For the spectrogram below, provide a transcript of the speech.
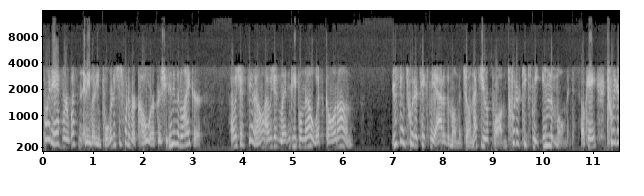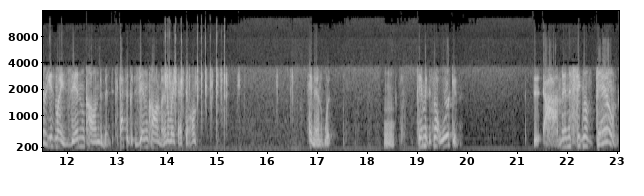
whatever. It wasn't anybody important. It's just one of her coworkers. She didn't even like her. I was just, you know, I was just letting people know what's going on. You think Twitter takes me out of the moment, John? That's your problem. Twitter keeps me in the moment. Okay? Twitter is my Zen condiment. That's a Zen condiment. I'm gonna write that down. Hey, man, what? Mm, damn it, it's not working. Uh, Ah, man, the signal's down.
